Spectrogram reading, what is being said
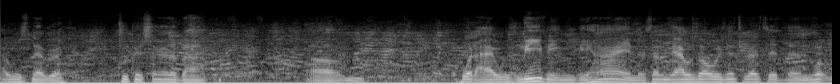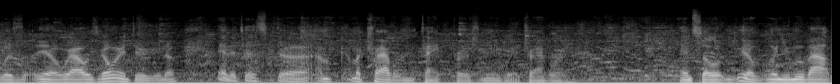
I was never too concerned about um, what I was leaving behind or something. I was always interested in what was, you know, where I was going to, you know. And it just, uh, I'm, I'm a traveling type person anyway, a traveler. And so, you know, when you move out,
